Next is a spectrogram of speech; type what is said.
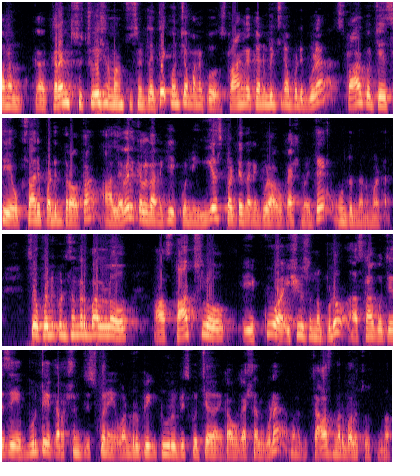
మనం కరెంట్ సిచ్యువేషన్ మనం చూసినట్లయితే కొంచెం మనకు స్ట్రాంగ్గా కనిపించినప్పటికి కూడా స్టాక్ వచ్చేసి ఒకసారి పడిన తర్వాత ఆ లెవెల్కి వెళ్ళడానికి కొన్ని ఇయర్స్ పట్టేదానికి కూడా అవకాశం అయితే ఉంటుందన్నమాట. సో కొన్ని కొన్ని సందర్భాల్లో ఆ స్టాక్స్లో ఎక్కువ ఇష్యూస్ ఉన్నప్పుడు ఆ స్టాక్ వచ్చేసి పూర్తిగా కరెక్షన్ తీసుకొని వన్ రూపీకి టూ రూపీస్కి వచ్చేదానికి అవకాశాలు కూడా మనకు చాలా సందర్భాలు చూస్తున్నాం.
